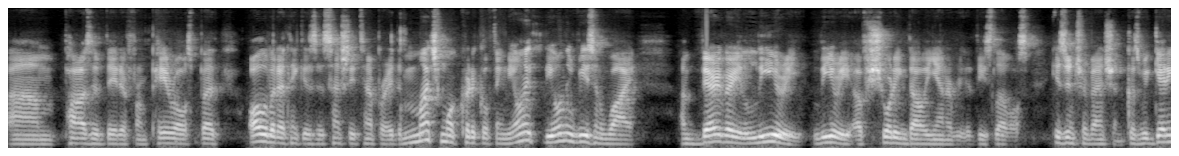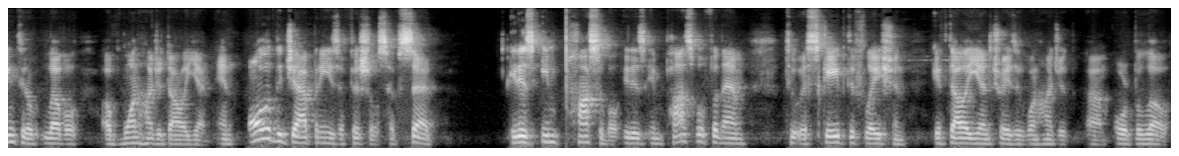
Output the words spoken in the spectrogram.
um, positive data from payrolls, but all of it I think is essentially temporary. The much more critical thing, the only the only reason why I'm very very leery leery of shorting dollar yen at these levels is intervention because we're getting to the level of 100 dollar yen, and all of the Japanese officials have said it is impossible. It is impossible for them to escape deflation if dollar yen trades at 100 um, or below.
